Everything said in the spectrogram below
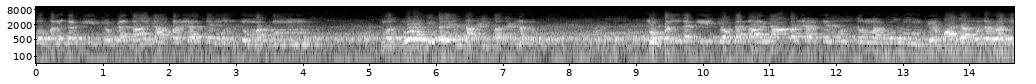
تو بندگی جو گدایا بشر کے مزدم مزدوروں کی طرح انداز کی بات نہ کرو۔ تو بندگی جو گدایا بشر سے مزدم کے خواجہ قدرتی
